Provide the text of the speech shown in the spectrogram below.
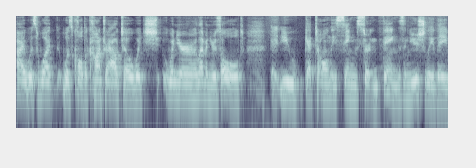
I was what was called a contralto, which when you're 11 years old, uh, you get to only sing certain things, and usually they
